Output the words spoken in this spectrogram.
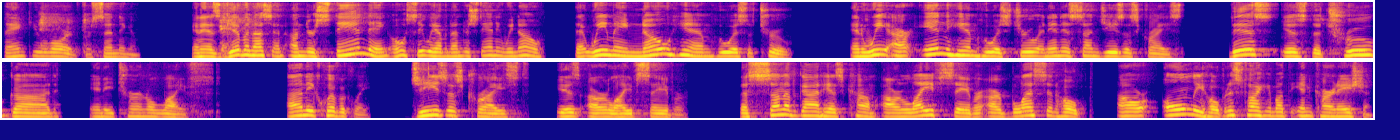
Thank you, Lord, for sending him. And has given us an understanding. Oh, see, we have an understanding. We know that we may know him who is true. And we are in him who is true and in his Son, Jesus Christ. This is the true God and eternal life. Unequivocally, Jesus Christ is our life saver. The Son of God has come, our life saver, our blessed hope, our only hope. And it's talking about the incarnation.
